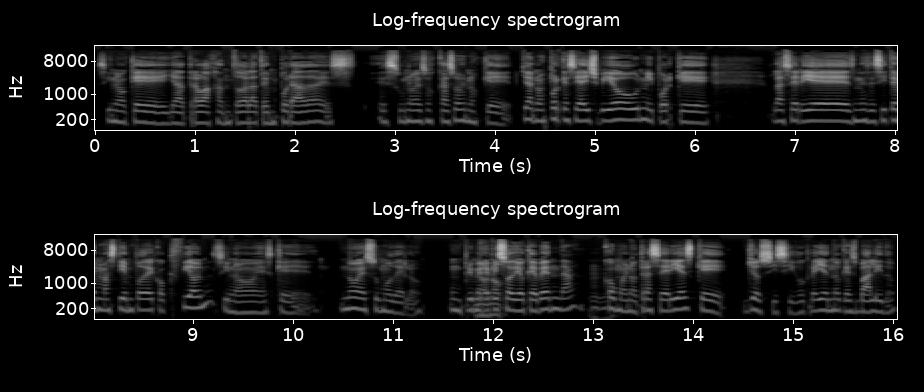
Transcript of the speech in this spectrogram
sino que ya trabajan toda la temporada. Es, es uno de esos casos en los que ya no es porque sea HBO ni porque las series necesiten más tiempo de cocción, sino es que no es su modelo. Un primer No, no. episodio que venda, como en otras series que yo sí sigo creyendo que es válido.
